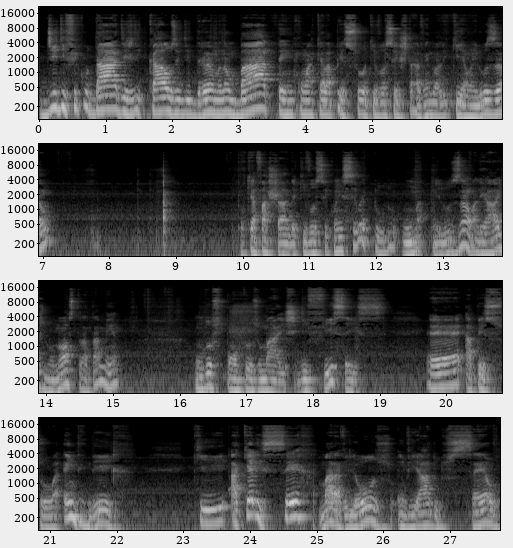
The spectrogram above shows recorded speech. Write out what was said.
de dificuldades, de causa e de drama, não batem com aquela pessoa que você está vendo ali, que é uma ilusão porque a fachada que você conheceu é tudo uma ilusão. Aliás, no nosso tratamento, um dos pontos mais difíceis é a pessoa entender que aquele ser maravilhoso enviado do céu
